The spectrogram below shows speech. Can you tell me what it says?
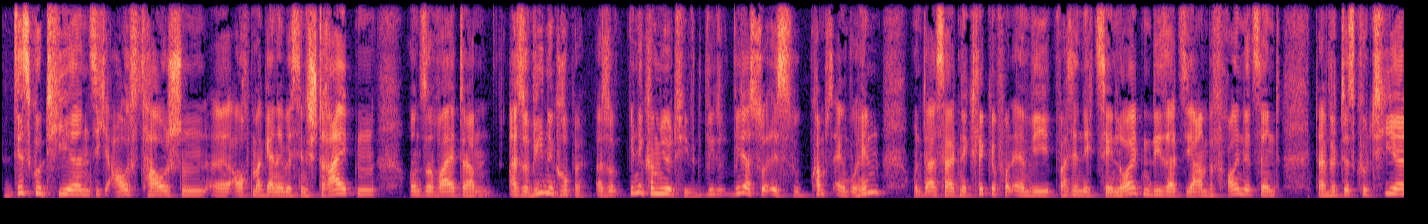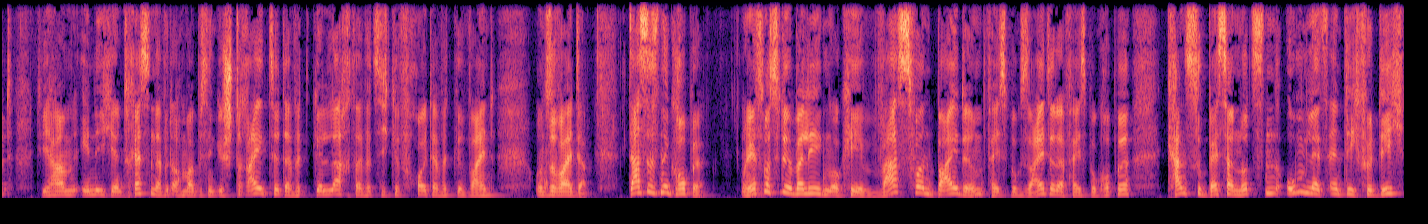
diskutieren, sich austauschen, äh, auch mal gerne ein bisschen streiten und so weiter. Also wie eine Gruppe, also wie eine Community, wie, wie das so ist. Du kommst irgendwo hin und da ist halt eine Clique von irgendwie, weiß ich nicht, zehn Leuten, die seit Jahren befreundet sind. Da wird diskutiert, die haben ähnliche Interessen, da wird auch mal ein bisschen gestreitet, da wird gelacht, da wird sich gefreut, da wird geweint und so weiter. Das ist eine Gruppe. Und jetzt musst du dir überlegen, okay, was von beidem, Facebook-Seite oder Facebook-Gruppe, kannst du besser nutzen, um letztendlich für dich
